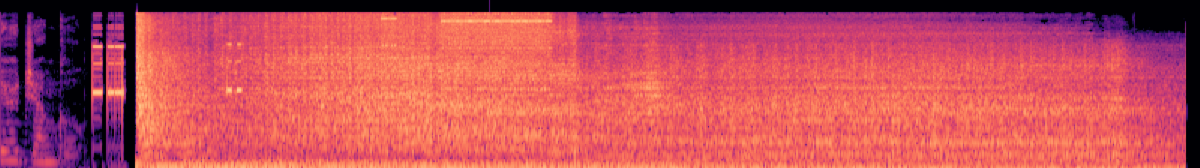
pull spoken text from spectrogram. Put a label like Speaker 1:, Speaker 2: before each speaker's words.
Speaker 1: Jungle.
